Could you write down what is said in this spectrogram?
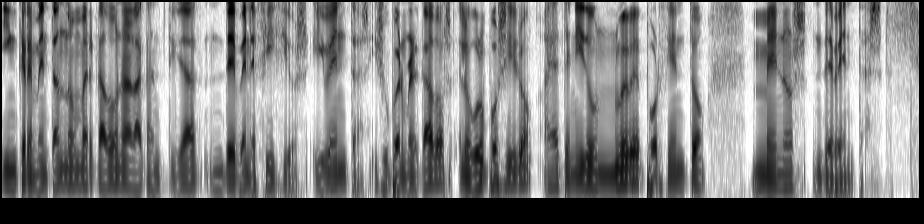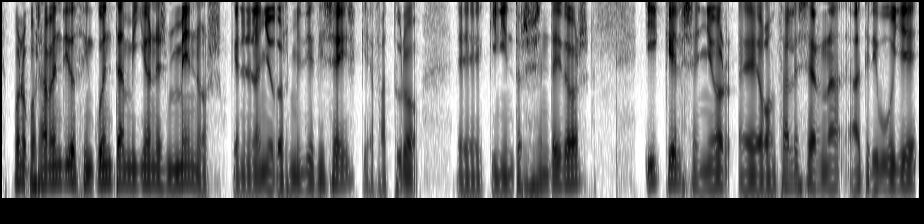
incrementando en Mercadona la cantidad de beneficios y ventas y supermercados, el grupo Siro haya tenido un 9% menos de ventas. Bueno, pues ha vendido 50 millones menos que en el año 2016, que ya facturó 562, eh, y que el señor eh, González Serna atribuye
